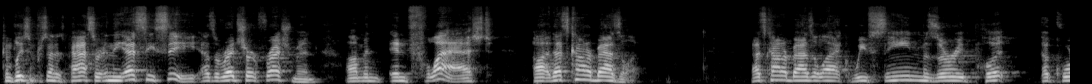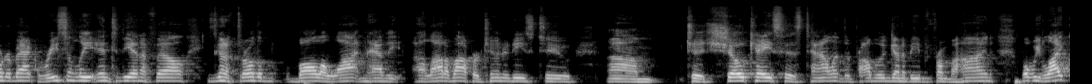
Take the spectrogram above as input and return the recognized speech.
completion percentage passer in the SEC as a redshirt freshman. Um, and, and flashed. Uh, that's Connor Bazelak. That's Connor Bazelak. We've seen Missouri put a quarterback recently into the NFL. He's going to throw the ball a lot and have the, a lot of opportunities to um, to showcase his talent. They're probably going to be from behind, but we like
